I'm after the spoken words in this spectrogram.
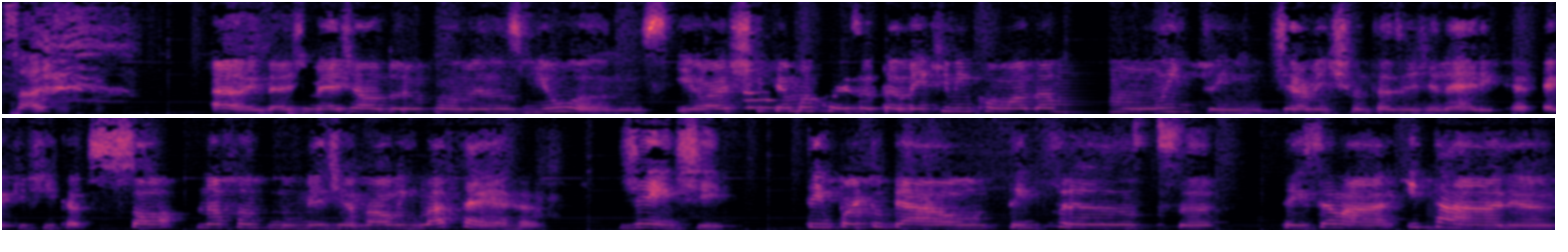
sabe? Ah, a Idade Média ela durou pelo menos mil anos. E eu acho que tem uma coisa também que me incomoda muito em geralmente fantasia genérica, é que fica só na, no medieval Inglaterra. Gente, tem Portugal, tem França, tem, sei lá, Itália,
